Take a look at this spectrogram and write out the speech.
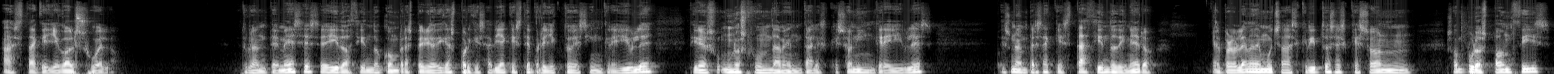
hasta que llegó al suelo. Durante meses he ido haciendo compras periódicas porque sabía que este proyecto es increíble, tiene unos fundamentales que son increíbles. Es una empresa que está haciendo dinero. El problema de muchas criptos es que son, son puros poncis,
